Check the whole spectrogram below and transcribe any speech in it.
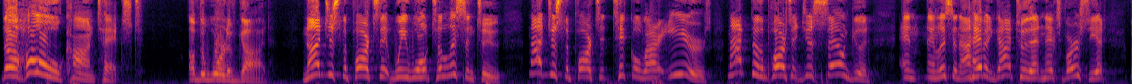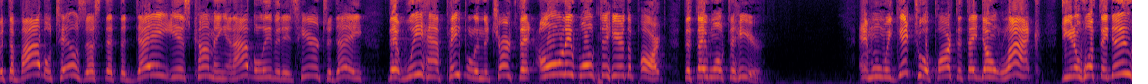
the whole context of the Word of God, not just the parts that we want to listen to, not just the parts that tickle our ears, not the parts that just sound good. And, and listen, I haven't got to that next verse yet, but the Bible tells us that the day is coming, and I believe it is here today, that we have people in the church that only want to hear the part that they want to hear. And when we get to a part that they don't like, do you know what they do?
